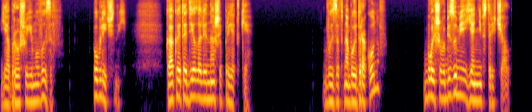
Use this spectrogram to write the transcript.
Я брошу ему вызов. Публичный. Как это делали наши предки. Вызов на бой драконов? Большего безумия я не встречал.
